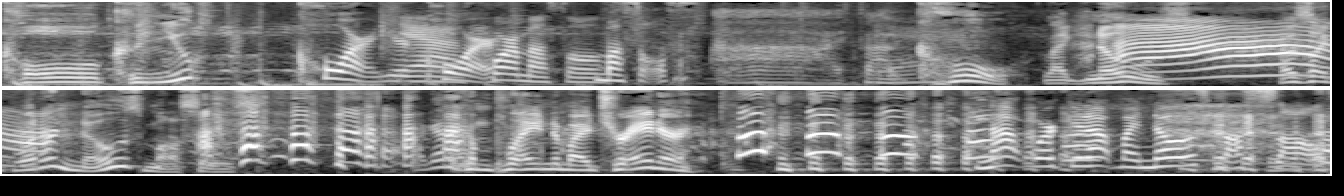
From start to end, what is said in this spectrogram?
코 근육? Core, your Yeah, core. core muscles. Muscles. I thought cool, like nose. I was like, what are nose muscles? I gotta complain to my trainer. Not working out my nose muscles.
